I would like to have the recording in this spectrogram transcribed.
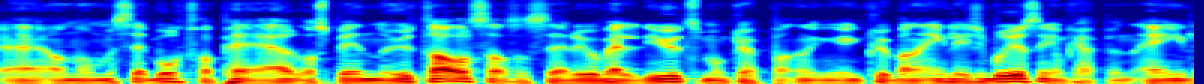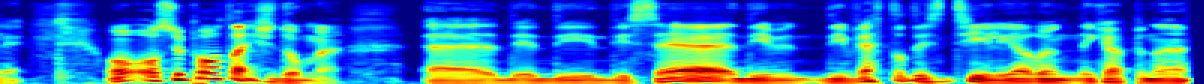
Uh, og når vi ser bort fra PR og spinn og uttalelser, så ser det jo veldig ut som om klubbene, egentlig ikke bryr seg om cupen, egentlig. Og, og supportere er ikke dumme. Uh, de, de, de, ser, de, vet at disse tidligere rundene i cupene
